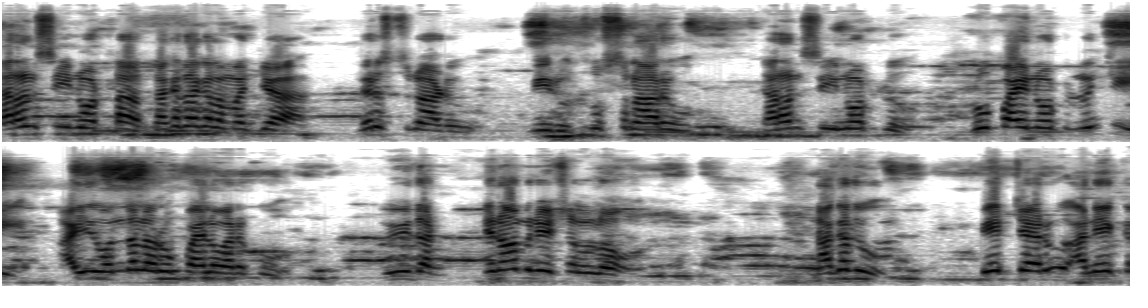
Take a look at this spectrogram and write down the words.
కరెన్సీ నోట్ల దగదగల మధ్య మెరుస్తున్నాడు. మీరు చూస్తున్నారు కరెన్సీ నోట్లు రూపాయి నోటు నుంచి ఐదు వందల రూపాయల వరకు వివిధ డినామినేషన్లో నగదు పేర్చారు అనేక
